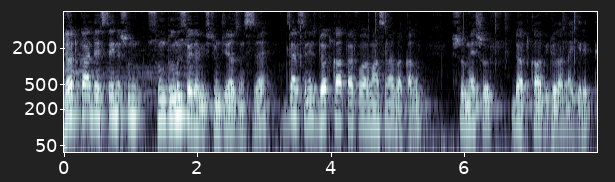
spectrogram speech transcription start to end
4K desteğini sun- sunduğunu söylemiştim cihazın size. Dilerseniz 4K performansına bakalım. Şu meşhur 4K videolarına girip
